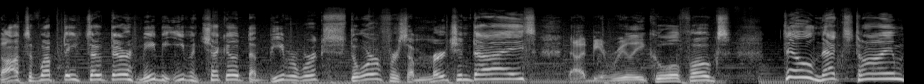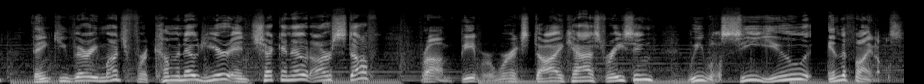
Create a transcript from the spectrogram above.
lots of updates out there. Maybe even check out the Beaverworx store for some merchandise. That'd be really cool, folks. Till next time, thank you very much for coming out here and checking out our stuff. From Beaverworx Diecast Racing, we will see you in the finals.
